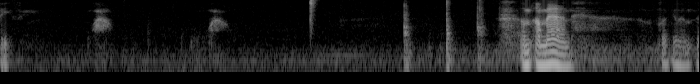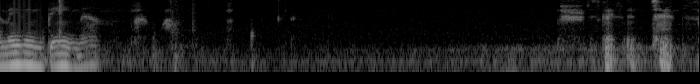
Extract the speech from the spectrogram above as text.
amazing. Wow. Wow. A, a man. Fucking amazing being, man. Wow. This guy's intense.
